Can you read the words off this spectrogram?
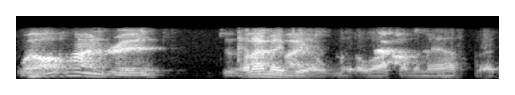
twelve hundred divided And I may be a little off on the math, but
